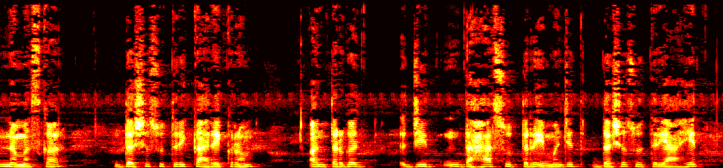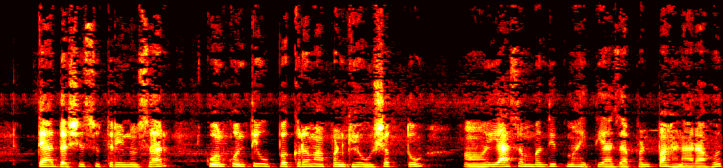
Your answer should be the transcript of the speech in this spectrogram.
नमस्कार. दशसूत्री कार्यक्रम अंतर्गत जी दहा सूत्रे म्हणजे दशसूत्रे आहेत त्या दशसूत्रीनुसार कोणकोणते उपक्रम आपण घेऊ शकतो या संबंधित माहिती आज आपण पाहणार आहोत.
